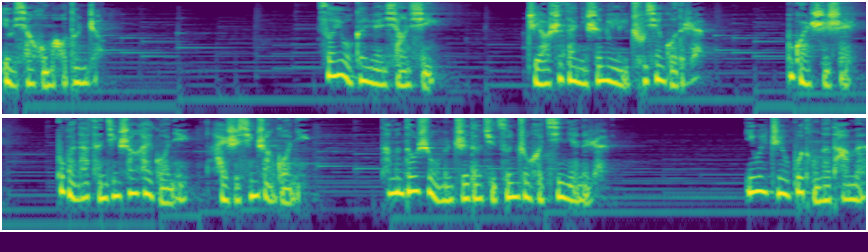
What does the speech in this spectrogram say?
又相互矛盾着。所以我更愿意相信，只要是在你生命里出现过的人，不管是谁，不管他曾经伤害过你，还是欣赏过你，他们都是我们值得去尊重和纪念的人。因为只有不同的他们。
